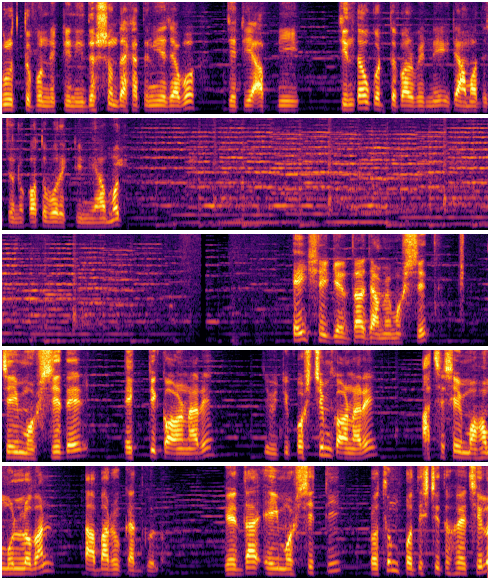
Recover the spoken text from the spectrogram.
গুরুত্বপূর্ণ একটি নিদর্শন দেখাতে নিয়ে যাব, যেটি আপনি চিন্তাও করতে পারবেন না, এটা আমাদের জন্য কত বড় একটি নিয়ামত। এই সেই গেরদা জামে মসজিদ, যেই মসজিদের একটি কর্নারে যেটি পশ্চিম কর্নারে আছে সেই মহামূল্যবান তাবারুকাতগুলো। গেদ্দা এই মসজিদটি প্রথম প্রতিষ্ঠিত হয়েছিল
